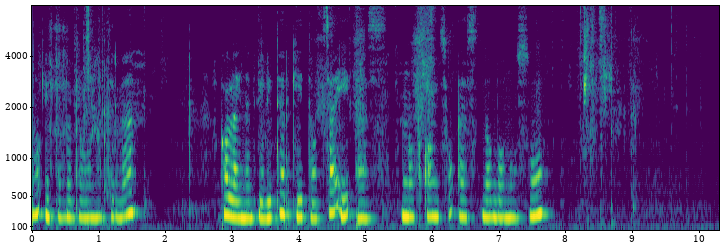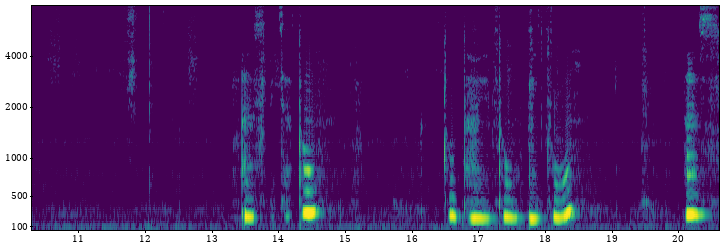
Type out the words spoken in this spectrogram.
No i to by było na tyle. Kolejne dwie literki to C i S. No w końcu S do bonusu. S widzę tu. Tutaj, tu i tu. S.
